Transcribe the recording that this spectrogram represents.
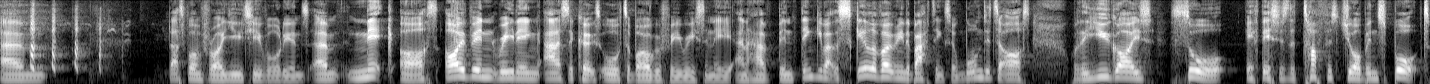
Um, that's one for our YouTube audience. Um, Nick asks, I've been reading Alastair Cook's autobiography recently and have been thinking about the skill of opening the batting, so wanted to ask whether you guys thought if this is the toughest job in sport.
